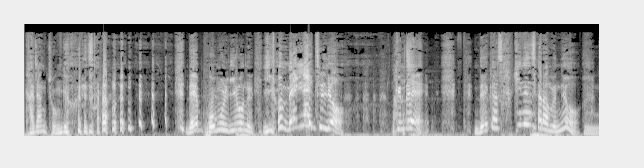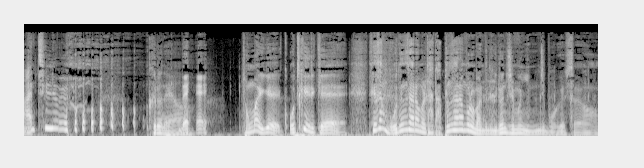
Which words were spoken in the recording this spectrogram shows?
가장 존경하는 사람은 내 보물 이론은 이건 맨날 틀려. 근데 내가 사귀는 사람은요 음. 안 틀려요. 그러네요. 네. 정말 이게 어떻게 이렇게 세상 모든 사람을 다 나쁜 사람으로 만드는 이런 질문이 있는지 모르겠어요.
